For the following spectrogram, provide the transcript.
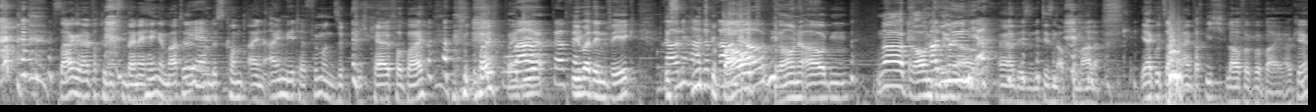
Sagen wir einfach, du liegst in deiner Hängematte Ja. und es kommt ein 1,75 Meter Kerl vorbei, läuft bei Wow, dir perfekt. über den Weg, Braune ist Haare, gut braune gebaut, Augen. braune Augen, na, braun-grüne Braun-grün, Augen. ja. die, sind, die sind optimaler. Ja gut, wir einfach, ich laufe vorbei, okay?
